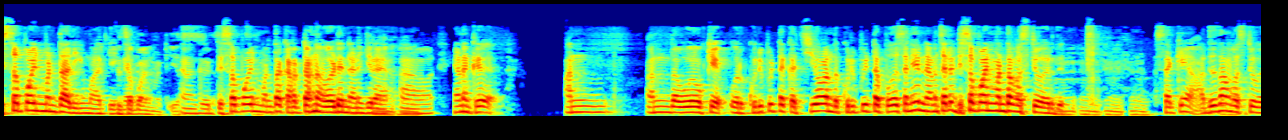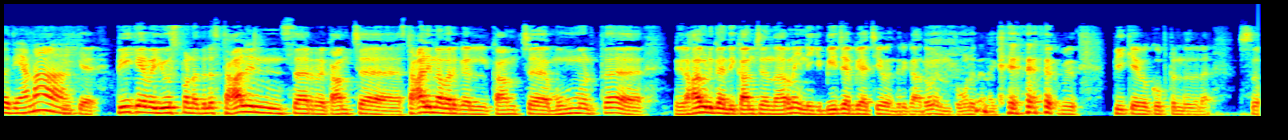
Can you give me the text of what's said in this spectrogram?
டிசப்பாயின்மெண்ட் தான் அதிகமா இருக்கீங்க. டிசப்பாயின்மெண்ட் எனக்கு டிசப்பாயின்மெண்ட் தான் கரெக்டான வேர்டுன்னு நினைக்கிறேன். எனக்கு அந்த ஓகே ஒரு குறிப்பிட்ட கட்சியோ அந்த குறிப்பிட்ட பர்சனையும் நினைச்சாலே டிசப்பாயின்மெண்ட் தான் ஃபர்ஸ்ட் வருது. செகண்ட் அதுதான் ஃபர்ஸ்ட் வருது. ஏன்னா பிகேவை யூஸ் பண்ணதுல ஸ்டாலின் சார் காமிச்ச ஸ்டாலின் அவர்கள் காமிச்ச மும்முரத்தை ராகுல் காந்தி காமிச்சிருந்தாருன்னா இன்னைக்கு பிஜேபி ஆட்சியே வந்திருக்கு அதுவும் எனக்கு. தோணுது எனக்கு பிகேவை கூப்பிட்டு இருந்ததுல சோ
